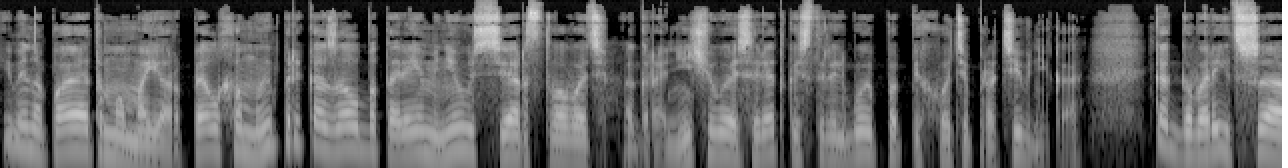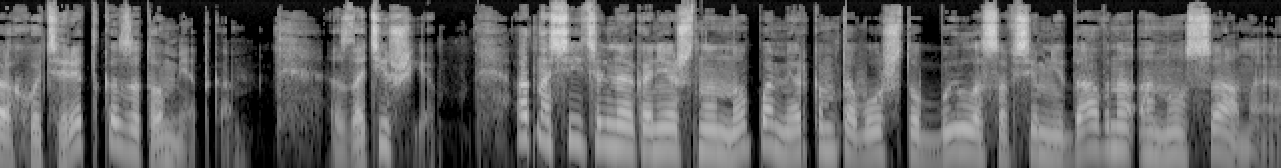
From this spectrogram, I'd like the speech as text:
Именно поэтому майор Пелхам и приказал батареям не усердствовать, ограничиваясь редкой стрельбой по пехоте противника. Как говорится, хоть редко, зато метко. Затишье. Относительное, конечно, но по меркам того, что было совсем недавно, оно самое.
